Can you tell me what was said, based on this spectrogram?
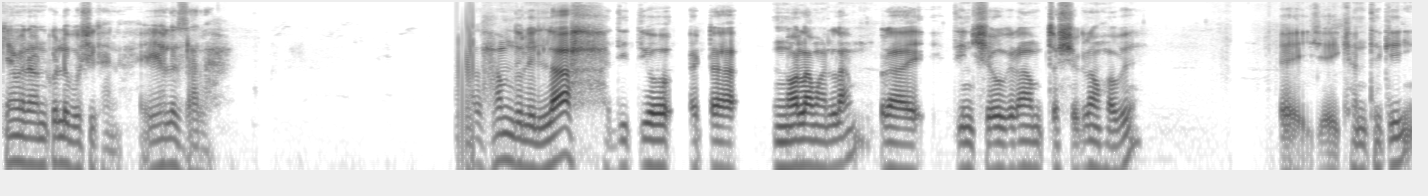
ক্যামেরা অন করলে বসি খায় না। এই হলো জ্বালা। আলহামদুলিল্লাহ, দ্বিতীয় একটা নলা মারলাম, প্রায় তিনশো গ্রাম, চারশো গ্রাম হবে। এই যে এইখান থেকেই।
